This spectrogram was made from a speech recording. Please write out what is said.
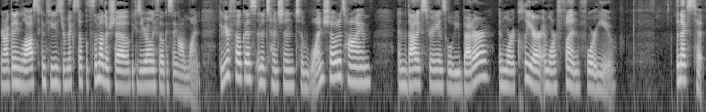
you're not getting lost, confused, or mixed up with some other show because you're only focusing on one. Give your focus and attention to one show at a time, and that experience will be better and more clear and more fun for you. The next tip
